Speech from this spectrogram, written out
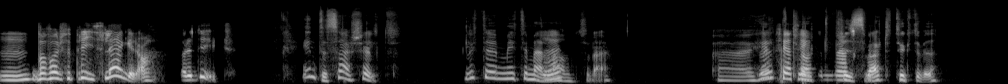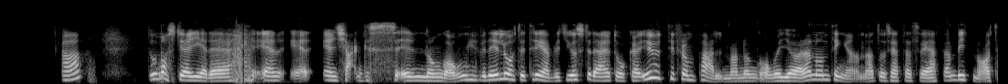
Mm. Vad var det för prisläge då? Var det dyrt? Inte särskilt. Lite mittemellan mm. sådär. Uh, helt klart tänkte, prisvärt tyckte vi. Ja, då måste jag ge det en, en chans någon gång. För det låter trevligt just det där att åka ut ifrån Palma någon gång och göra någonting annat och sätta sig och äta en bit mat.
